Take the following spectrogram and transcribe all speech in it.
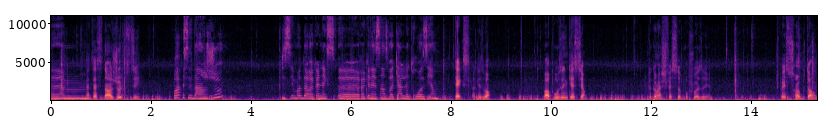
Euh, Attends, c'est dans le jeu, tu dis? ouais, c'est dans le jeu. Puis c'est mode de reconnex- euh, reconnaissance vocale, le troisième. Texte. Ok, c'est bon. Bon, poser une question. Là, comment je fais ça pour choisir? Je pèse sur un bouton?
